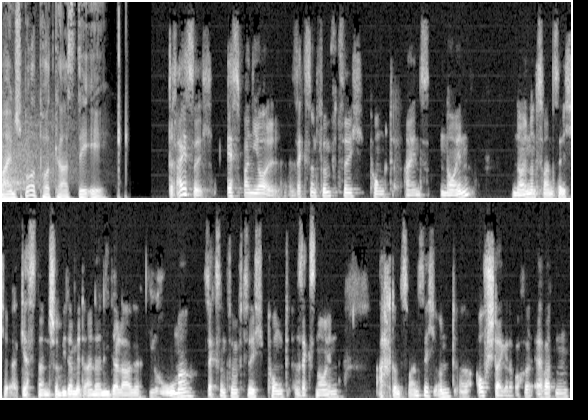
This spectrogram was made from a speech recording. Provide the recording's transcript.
meinsportpodcast.de. 30 Espanyol 56.19 29 gestern schon wieder mit einer Niederlage die Roma 56.69 28 und äh, Aufsteiger der Woche Everton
